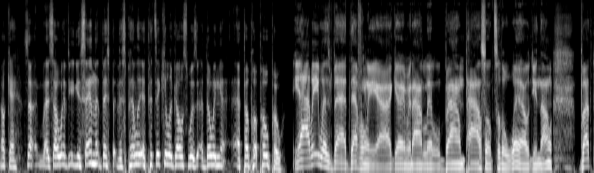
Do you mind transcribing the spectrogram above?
Okay. So, so you're saying that this this particular ghost was doing a, poo. Yeah, we was uh, definitely uh, giving out a little brown parcel to the world, you know. But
